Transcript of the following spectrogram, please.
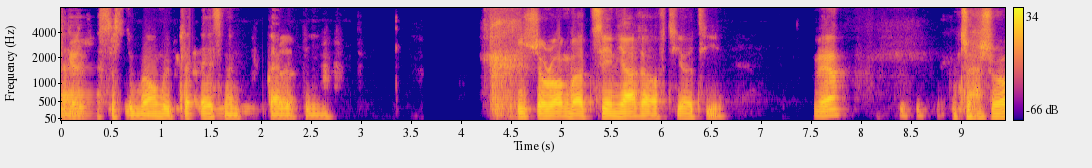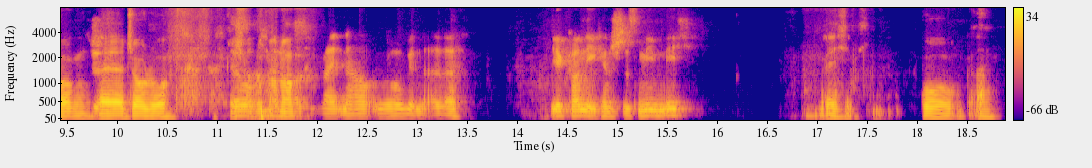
Äh, es ist the wrong replacement therapy. Joe Rogan war zehn Jahre auf TRT. wer? Josh Rogan, äh, Joe Rogan. Ich war immer noch. Right now, Rogan, Alter. Hier, Conny, kennst du das Meme nicht? Welches? Wo? Ah.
